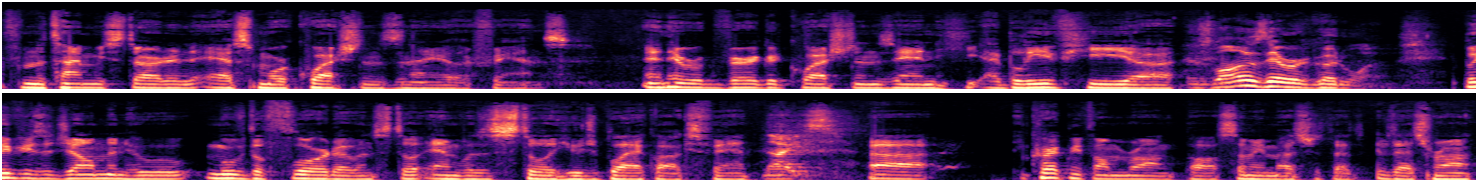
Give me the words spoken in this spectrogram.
from the time we started, asked more questions than any other fans and they were very good questions. And he, I believe he, uh, as long as they were good ones, I believe he's a gentleman who moved to Florida and still and was still a huge Blackhawks fan. Nice. Uh, correct me if I'm wrong, Paul. Somebody message that if that's wrong.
